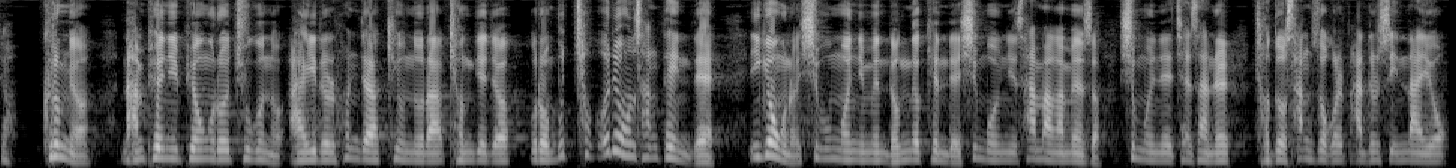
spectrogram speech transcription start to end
자, 그러면 남편이 병으로 죽은 후 아이를 혼자 키우느라 경제적으로 무척 어려운 상태인데 이 경우는 시부모님은 넉넉했는데 시부모님이 사망하면서 시부모님의 재산을 저도 상속을 받을 수 있나요?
